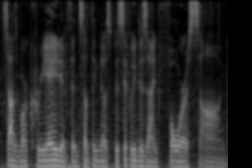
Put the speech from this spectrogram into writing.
sounds more creative than something that was specifically designed for a song.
